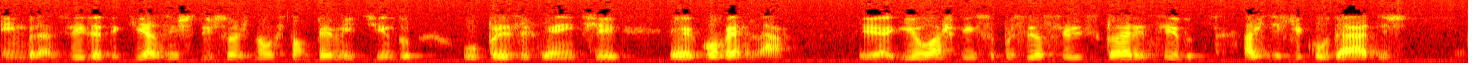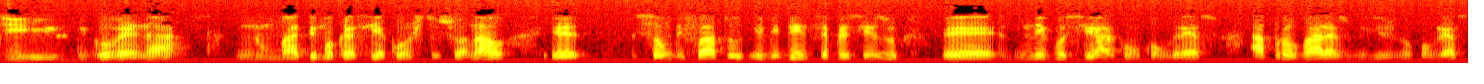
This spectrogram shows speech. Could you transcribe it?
em Brasília que as instituições não estão permitindo o presidente eh, governar. E eu acho que isso precisa ser esclarecido. As dificuldades de, de governar numa democracia constitucional eh, são de fato evidentes. É preciso eh, negociar com o Congresso, aprovar as medidas no Congresso.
